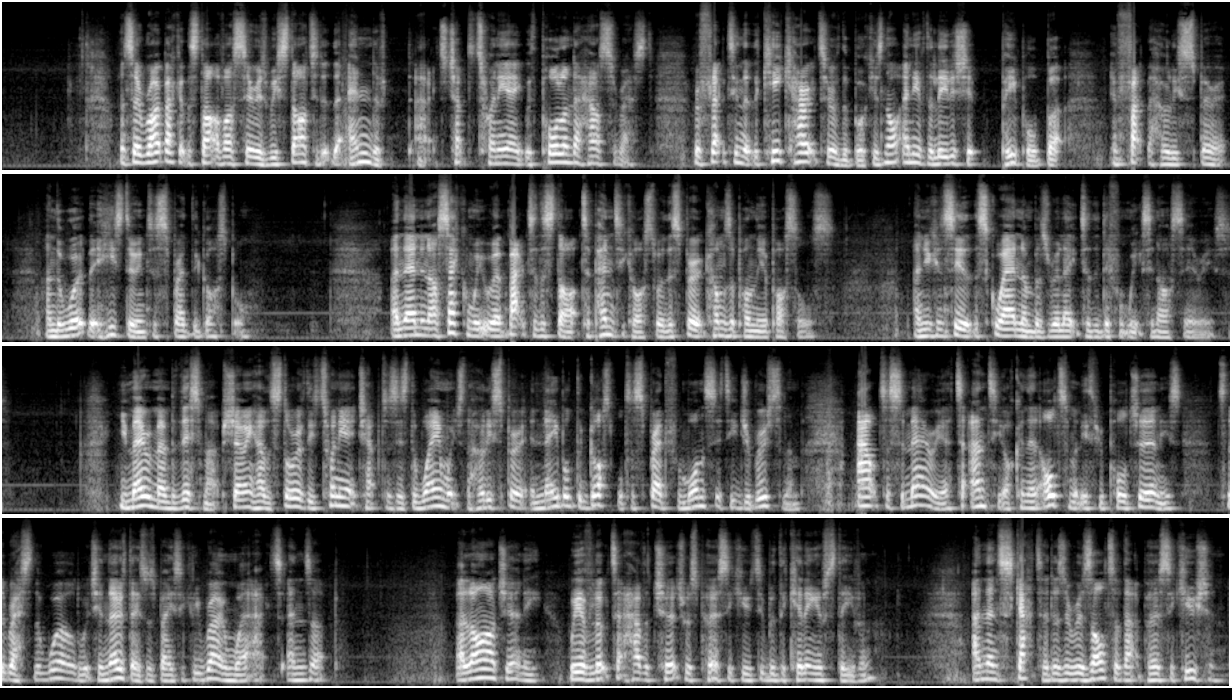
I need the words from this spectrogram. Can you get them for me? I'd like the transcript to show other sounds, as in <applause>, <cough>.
And so, right back at the start of our series, we started at the end of Acts, chapter 28, with Paul under house arrest, reflecting that the key character of the book is not any of the leadership people, but in fact the Holy Spirit and the work that he's doing to spread the gospel. And then in our second week, we went back to the start to Pentecost, where the Spirit comes upon the apostles. And you can see that the square numbers relate to the different weeks in our series. You may remember this map showing how the story of these 28 chapters is the way in which the Holy Spirit enabled the gospel to spread from one city, Jerusalem, out to Samaria, to Antioch, and then ultimately through Paul's journeys to the rest of the world, which in those days was basically Rome, where Acts ends up. Along our journey, we have looked at how the church was persecuted with the killing of Stephen, and then scattered as a result of that persecution.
